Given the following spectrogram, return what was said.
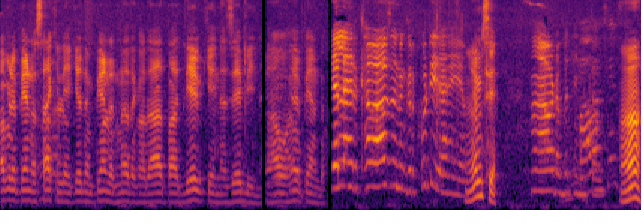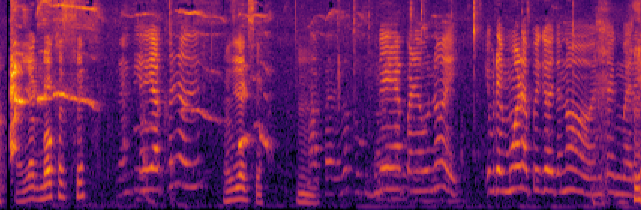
આપણે પેંડો સાખી લઈએ કીધું પેંડો જ નતો ખાતા. આ પાછ દેવકી ના જેબી ના આવો હે પેંડો. પેલા ખાવા આવજો નગર ખૂટી જાય એમ. એમ છે? હા આવડે બધાને હા. એક બોક્સ છે. ન. હજી એક છે. બે પણ એવું ન હોય. એવડે મોડા પી ગયો તો નો ટાઈમ મારે.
